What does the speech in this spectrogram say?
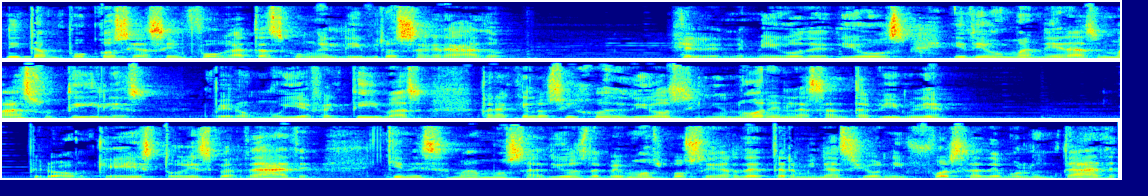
ni tampoco se hacen fogatas con el libro sagrado. El enemigo de Dios ideó maneras más sutiles, pero muy efectivas para que los hijos de Dios ignoren la Santa Biblia. Pero aunque esto es verdad, quienes amamos a Dios debemos poseer determinación y fuerza de voluntad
